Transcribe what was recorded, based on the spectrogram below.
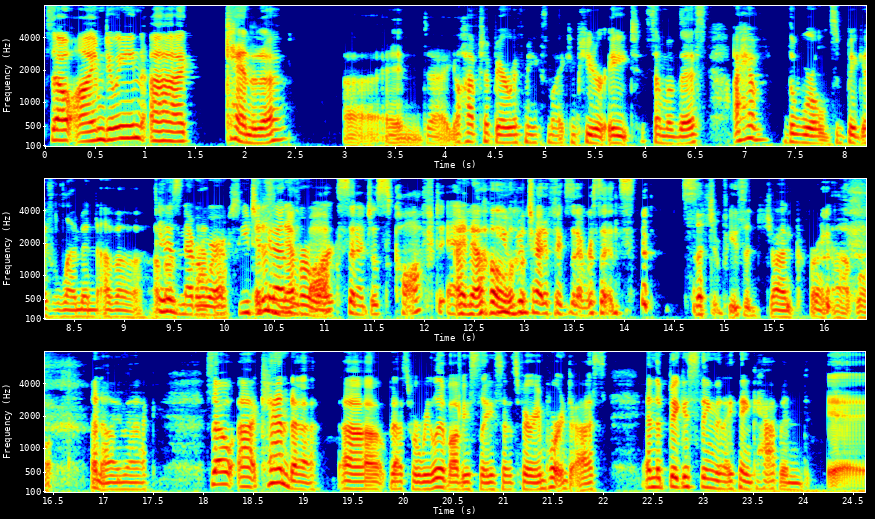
so I'm doing uh, Canada, uh, and uh, you'll have to bear with me because my computer ate some of this. I have the world's biggest lemon of a. Of It a has never apple. worked. You took has it, out of the worked. box and it just coughed. And I know. You've been trying to fix it ever since. Such a piece of junk for an Apple, an iMac. So uh, Canada, uh, that's where we live, obviously. So it's very important to us. And the biggest thing that I think happened, eh,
